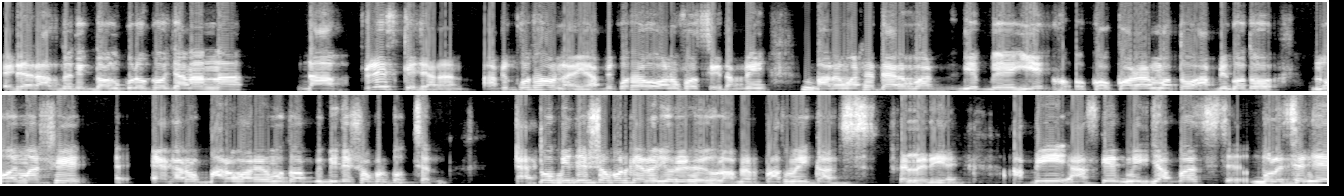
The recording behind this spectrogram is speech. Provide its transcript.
এটা রাজনৈতিক দলগুলোকেও জানান না না প্রেসকে জানান। আপনি কোথাও নাই আপনি কোথাও অনুপস্থিত। আপনি বারো মাসে তেরো বার ইয়ে ক- করার মতো আপনি গত নয় মাসে এগারো, বারো বারের মতো আপনি বিদেশ সফর করছেন। এত বিদেশ সফর কেন জরুরি হয়ে গেল আপনার প্রাথমিক কাজ ফেলে দিয়ে? আপনি আজকে মির্জা আব্বাস বলেছেন যে,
